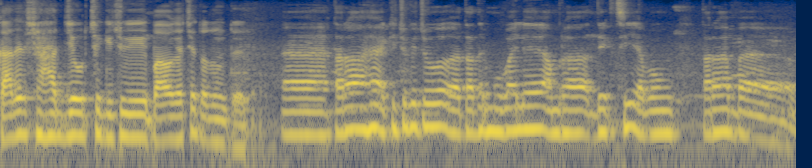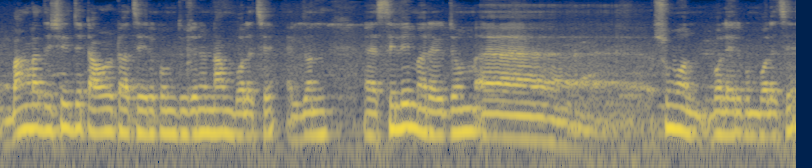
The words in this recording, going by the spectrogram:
কাদের সাহায্যে উঠছে কিছু কি পাওয়া গেছে তদন্তে আহ, তারা হ্যাঁ কিছু কিছু তাদের মোবাইলে আমরা দেখছি এবং তারা বাংলাদেশের যে টাওয়ারটা আছে, এরকম দুজনের নাম বলেছে। একজন সেলিম আর একজন সুমন বলে এরকম বলেছে।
